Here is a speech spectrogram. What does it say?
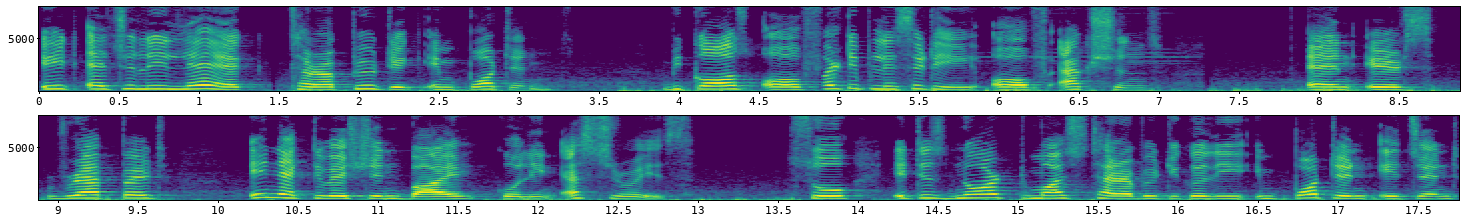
it actually lacks therapeutic importance because of multiplicity of actions and its rapid inactivation by cholinesterase. So it is not much therapeutically important agent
